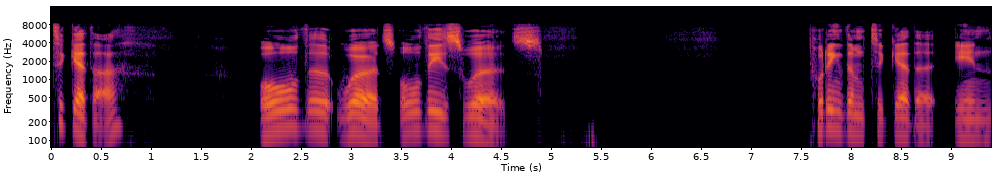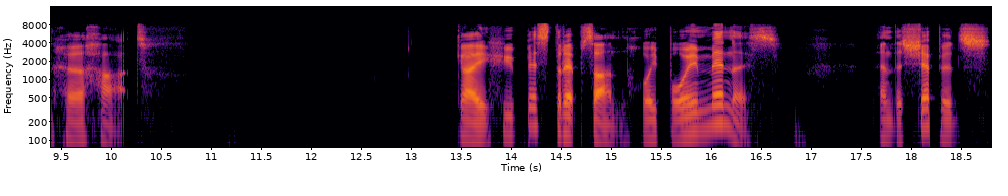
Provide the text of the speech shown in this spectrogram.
together all the words, all these words, putting them together in her heart. Kai hupestrepsan hoi poimenes, and the shepherds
